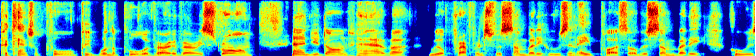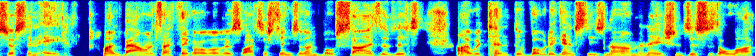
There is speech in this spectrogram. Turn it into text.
potential pool people in the pool are very, very strong, and you don't have a real preference for somebody who's an A plus over somebody who is just an A. On balance, I think although there's lots of things on both sides of this, I would tend to vote against these nominations. This is a lot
